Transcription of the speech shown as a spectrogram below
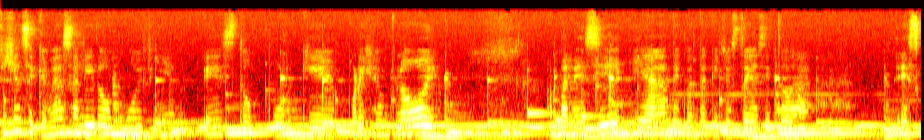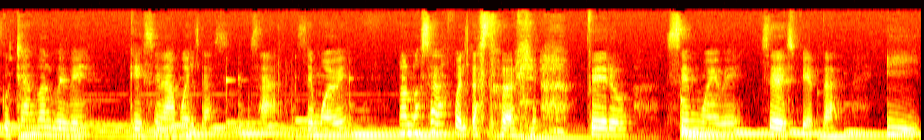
fíjense que me ha salido muy bien esto, porque por ejemplo hoy amanecí y hagan de cuenta que yo estoy así toda escuchando al bebé que se da vueltas, o sea, se mueve. No, no se da vueltas todavía, pero se mueve, se despierta y,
